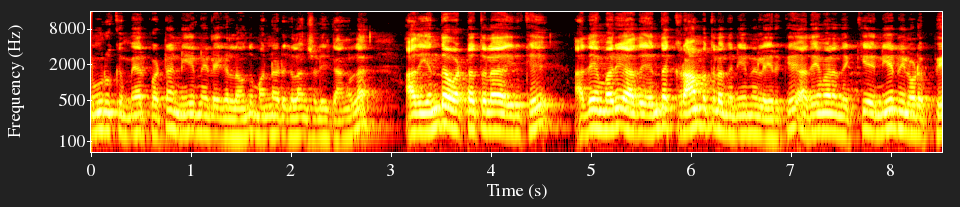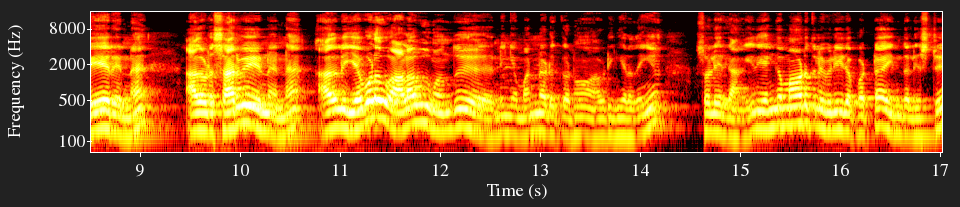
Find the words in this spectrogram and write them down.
நூறுக்கு மேற்பட்ட நீர்நிலைகளில் வந்து மண் எடுக்கலாம்னு சொல்லியிருக்காங்கல்ல அது எந்த வட்டத்தில் இருக்குது அதே மாதிரி அது எந்த கிராமத்தில் அந்த நீர்நிலை இருக்குது அதே மாதிரி அந்த கே நீர்நிலையோட பேர் என்ன? அதோடய சர்வே என்னென்ன அதில் எவ்வளவு அளவு வந்து நீங்கள் மண் எடுக்கணும் அப்படிங்கிறதையும் சொல்லியிருக்காங்க. இது எங்கள் மாவட்டத்தில் வெளியிடப்பட்ட இந்த லிஸ்ட்டு.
